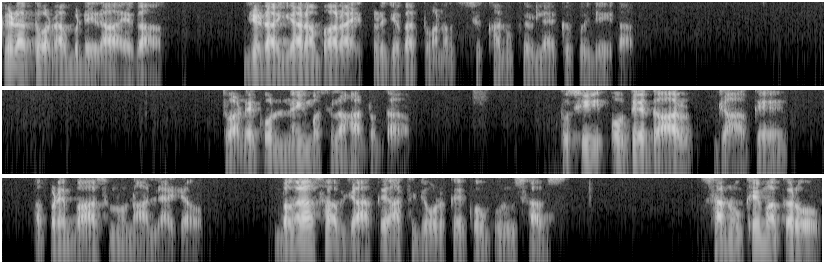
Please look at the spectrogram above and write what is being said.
ਕਿਹੜਾ ਤੁਹਾਡਾ ਵਡੇਰਾ ਆਏਗਾ? ਜਿਹੜਾ 11 12 ਏਕੜ ਜਗ੍ਹਾ ਤੁਹਾਨੂੰ ਸਿੱਖਾਂ ਨੂੰ ਫਿਰ ਲੈ ਕੇ ਕੋਈ ਦੇਗਾ। ਤੁਹਾਡੇ ਕੋਲ ਨਹੀਂ ਮਸਲਾ ਹੱਲ ਹੁੰਦਾ। ਤੁਸੀਂ ਅਹੁਦੇਦਾਰ ਜਾ ਕੇ ਆਪਣੇ ਬਾਸ ਨੂੰ ਨਾਲ ਲੈ ਜਾਓ। ਬੰਗਲਾ ਸਾਹਿਬ ਜਾ ਕੇ ਹੱਥ ਜੋੜ ਕੇ ਕੋ ਗੁਰੂ ਸਾਹਿਬ, ਸਾਨੂੰ ਖਿਮਾ ਕਰੋ।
